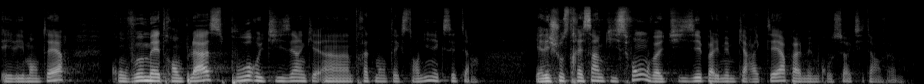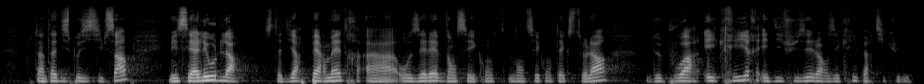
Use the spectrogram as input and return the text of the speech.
élémentaires qu'on veut mettre en place pour utiliser un, traitement texte en ligne, etc. Il y a des choses très simples qui se font, on va utiliser pas les mêmes caractères, pas la même grosseur, etc. Enfin, tout un tas de dispositifs simples, mais c'est aller au-delà, c'est-à-dire permettre aux élèves dans ces, dans ces contextes-là de pouvoir écrire et diffuser leurs écrits particuliers.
